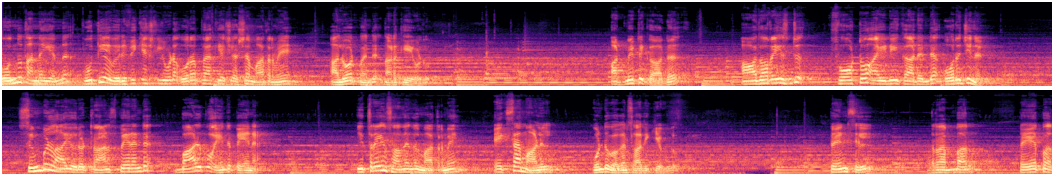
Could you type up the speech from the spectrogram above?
ഒന്നു തന്നെ എന്ന് പുതിയ വെരിഫിക്കേഷനിലൂടെ ഉറപ്പാക്കിയ ശേഷം മാത്രമേ അലോട്ട്മെന്റ് നടക്കുകയുള്ളൂ. Admit card authorised photo I D കാർഡിന്റെ ഒറിജിനൽ സിമ്പിളായ ഒരു ട്രാൻസ്പെറന്റ് ബാൾ പോയിന്റ് പേന. ഇത്രയും സാധനങ്ങൾ മാത്രമേ എക്സാം ഹാളിൽ കൊണ്ടുപോകാൻ സാധിക്കുകയുള്ളൂ. Pencil rubber paper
